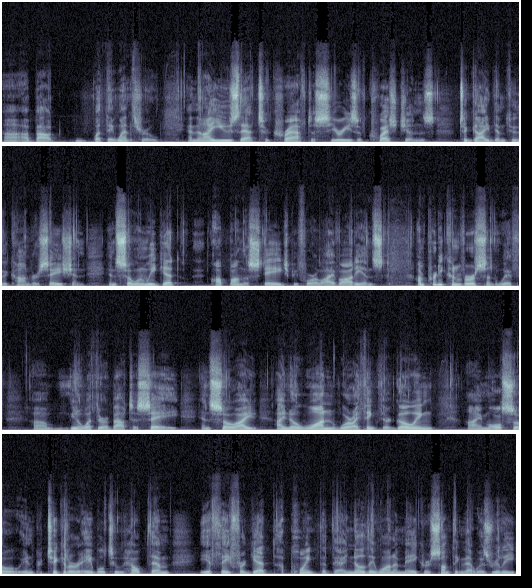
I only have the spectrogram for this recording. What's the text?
uh, about what they went through. And then I use that to craft a series of questions to guide them through the conversation. And so when we get up on the stage before a live audience, I'm pretty conversant with um, you know what they're about to say, and so I I know one where I think they're going. I'm also in particular able to help them if they forget a point that they, I know they want to make or something that was really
